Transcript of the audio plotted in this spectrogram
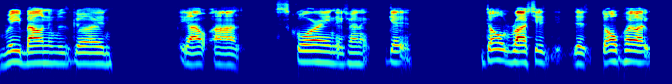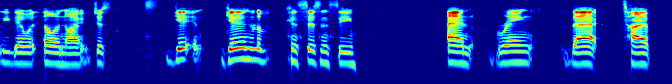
Rebounding was good. They got uh, scoring. They're trying to get. Don't rush it. Just don't play like we did with Illinois. Just get get into the consistency and bring that type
